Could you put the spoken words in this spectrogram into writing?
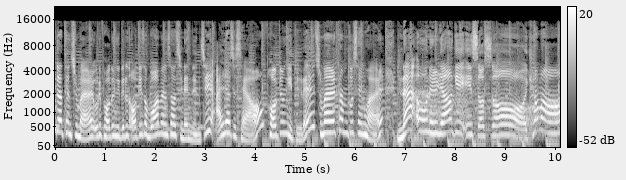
꿈 같은 주말 우리 버둥이들은 어디서 뭐 하면서 지냈는지 알려주세요. 버둥이들의 주말 탐구 생활 나 오늘 여기 있었어. On.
